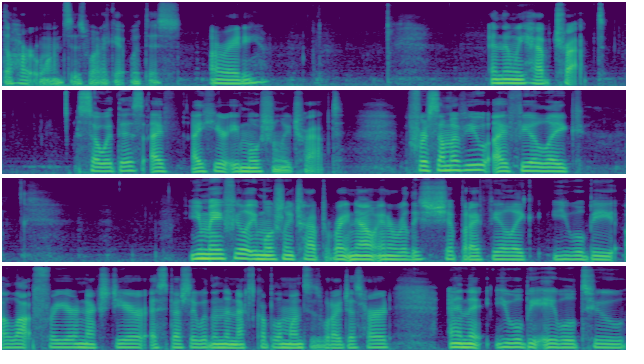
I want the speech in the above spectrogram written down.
the heart wants is what i get with this. Alrighty? And then we have trapped. So with this i i hear emotionally trapped for some of you, I feel like you may feel emotionally trapped right now in a relationship, but I feel like you will be a lot freer next year, especially within the next couple of months, is what I just heard. And that you will be able to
